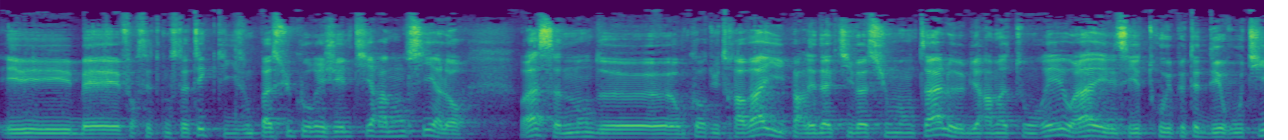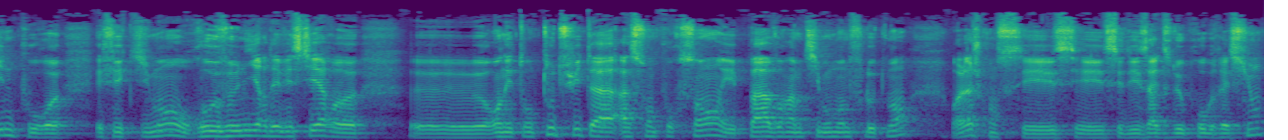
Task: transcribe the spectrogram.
et ben, force est de constater qu'ils n'ont pas su corriger le tir à Nancy. Alors voilà, ça demande euh, encore du travail. Il parlait d'activation mentale, euh, Birama Tonré, voilà, et essayer de trouver peut-être des routines pour euh, effectivement revenir des vestiaires en étant tout de suite à, à, 100% et pas avoir un petit moment de flottement. Voilà, je pense que c'est des axes de progression.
